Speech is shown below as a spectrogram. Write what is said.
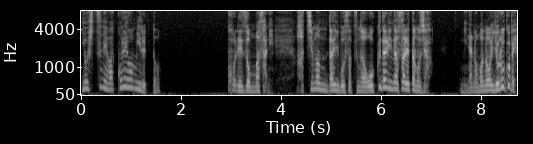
義経はこれを見ると「これぞまさに八幡大菩薩がお下りなされたのじゃ。皆の者を喜べ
